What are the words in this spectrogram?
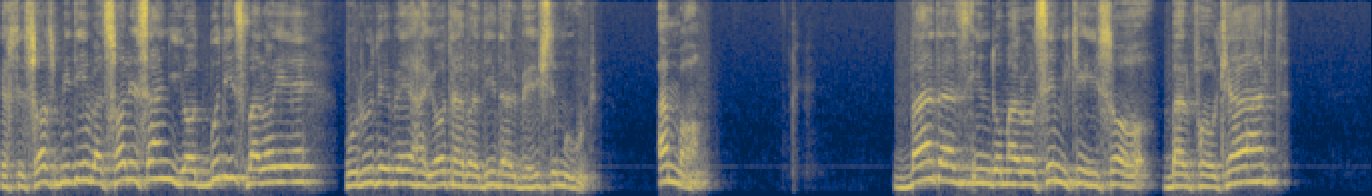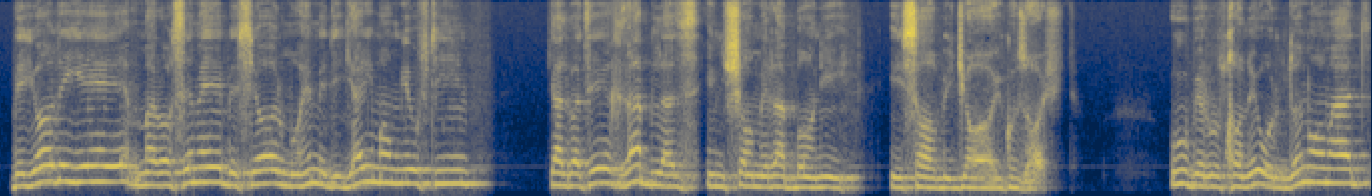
اختصاص میدیم و ثالثا یادبودی است برای ورود به حیات ابدی در بهشت مور. اما بعد از این دو مراسمی که عیسی برپا کرد به یاد یه مراسم بسیار مهم دیگری ما میفتیم که البته قبل از این شام ربانی عیسی به جای گذاشت. او به رودخانه اردن آمد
